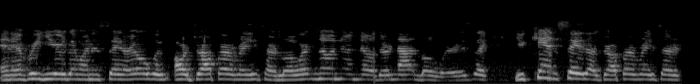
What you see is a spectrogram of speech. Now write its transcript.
And every year they want to say, oh, our dropout rates are lower. No, no, no, they're not lower. It's like you can't say that dropout rates are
